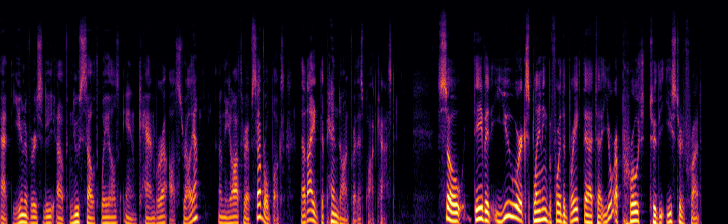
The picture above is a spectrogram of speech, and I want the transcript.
at the University of New South Wales in Canberra, Australia, and the author of several books that I depend on for this podcast. So, David, you were explaining before the break that uh, your approach to the Eastern Front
